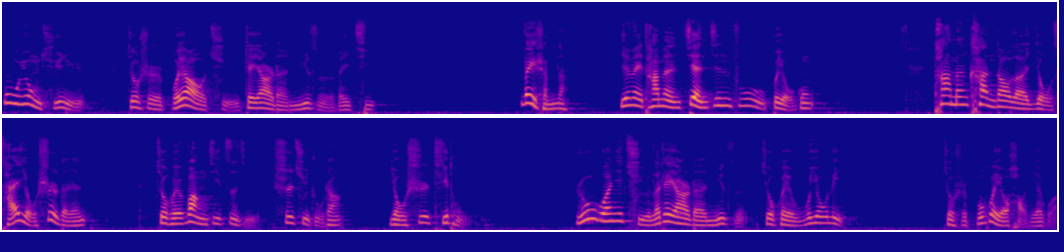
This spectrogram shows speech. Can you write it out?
勿用娶女。就是不要娶这样的女子为妻。为什么呢？因为他们见金夫不有功。他们看到了有才有势的人，就会忘记自己，失去主张，有失体统。如果你娶了这样的女子，就会无忧虑，就是不会有好结果，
